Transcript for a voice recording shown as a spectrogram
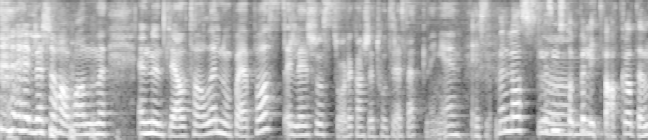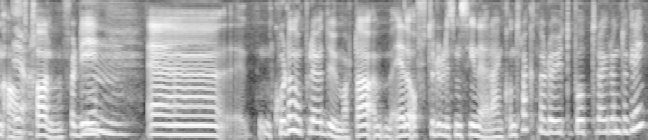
eller så har man en muntlig avtale eller noe på e-post, eller så står det kanskje to-tre setninger. Men la oss liksom stoppe litt ved akkurat den avtalen. Ja. fordi mm. eh, Hvordan opplever du, Martha? Er det ofte du liksom signerer en kontrakt når du er ute på oppdrag rundt omkring?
